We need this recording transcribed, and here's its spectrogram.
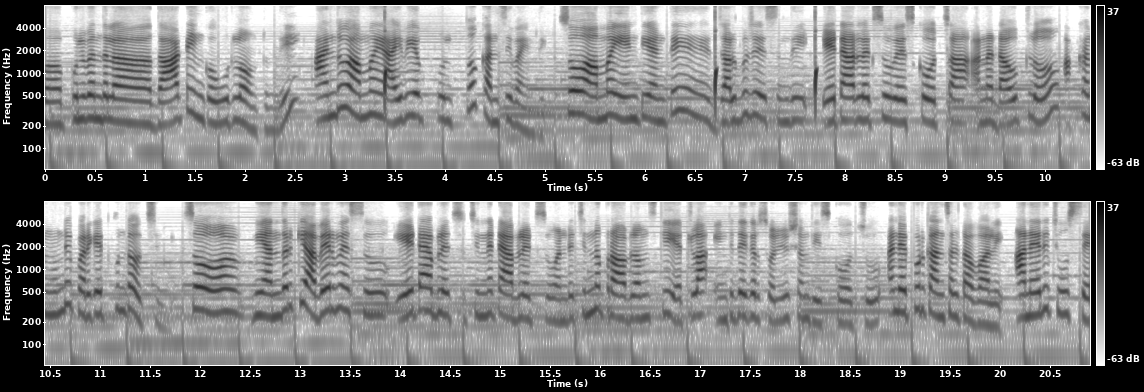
ఆ, పులివెందుల దాటి ఇంకో ఊర్లో ఉంటుంది. అండ్ అమ్మాయి ఐవీఎఫ్తో కన్సీవ్ అయింది. సో ఆ అమ్మాయి ఏంటి అంటే జలుబు చేసింది. ఏ టాబ్లెట్స్ వేసుకోవచ్చా అన్న డౌట్లో అక్కడ నుండి పరిగెత్తుకుంటూ వచ్చింది. సో మీ అందరికీ అవేర్నెస్ ఏ టాబ్లెట్స్ చిన్న టాబ్లెట్స్ అంటే చిన్న ప్రాబ్లమ్స్ ప్రాబ్లమ్స్కి ఎట్లా ఇంటి దగ్గర సొల్యూషన్ తీసుకోవచ్చు అండ్ ఎప్పుడు కన్సల్ట్ అవ్వాలి అనేది చూస్తే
